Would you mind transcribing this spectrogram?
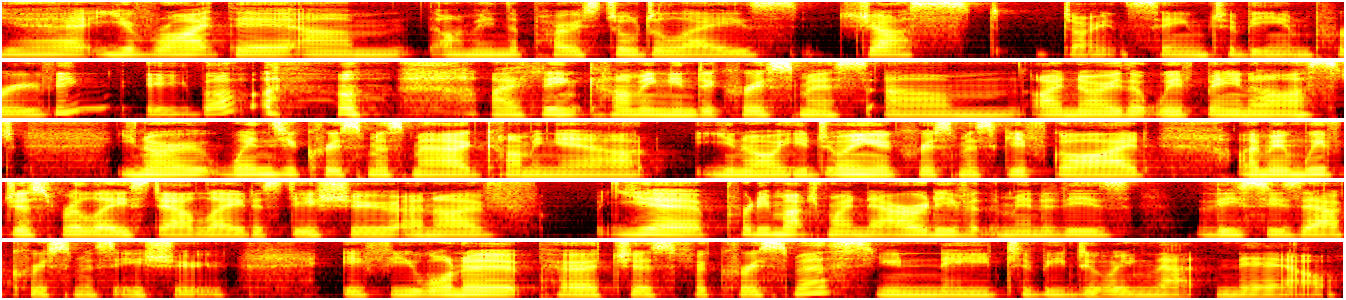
Yeah, you're right there. Um, I mean, the postal delays just don't seem to be improving either. I think coming into Christmas, um, I know that we've been asked, you know, when's your Christmas mag coming out? You know, are you doing a Christmas gift guide? I mean, we've just released our latest issue, and I've, yeah, pretty much my narrative at the minute is this is our Christmas issue. If you want to purchase for Christmas, you need to be doing that now.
